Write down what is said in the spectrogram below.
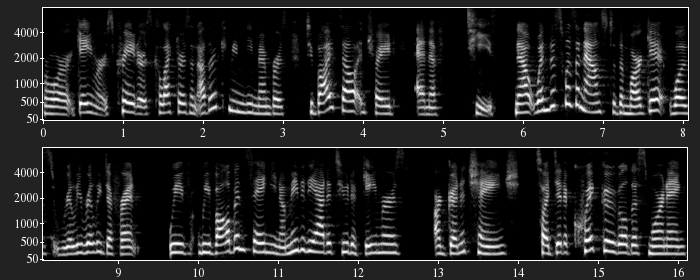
for gamers, creators, collectors, and other community members to buy, sell, and trade NFTs. Now, when this was announced, the market was really, really different. We've we've all been saying, you know, maybe the attitude of gamers are going to change. So I did a quick Google this morning.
